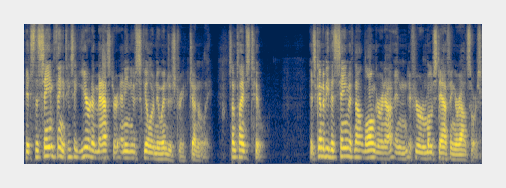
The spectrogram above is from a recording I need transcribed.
It's the same thing. It takes a year to master any new skill or new industry, generally. Sometimes two it's going to be the same, if not longer, in, in uh, if you're remote staffing or outsourced.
